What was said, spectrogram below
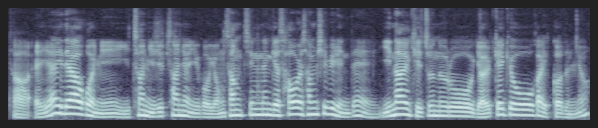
자, AI 대학원이 2024년 이거 영상 찍는 게 4월 30일인데, 이날 기준으로 10개 교가 있거든요.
